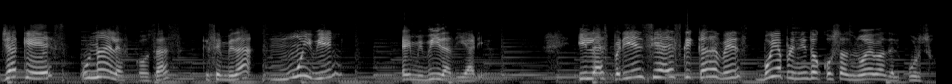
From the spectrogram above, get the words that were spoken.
ya que es una de las cosas que se me da muy bien en mi vida diaria. Y la experiencia es que cada vez voy aprendiendo cosas nuevas del curso.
